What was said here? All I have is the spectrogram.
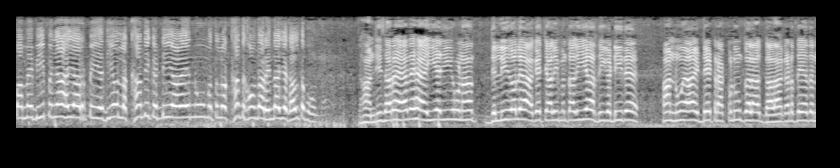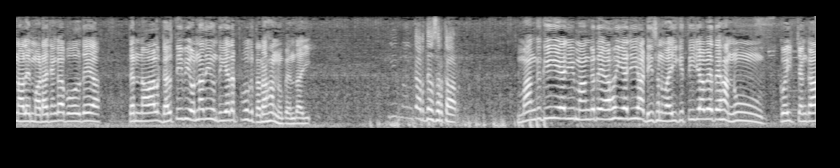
ਭਾਵੇਂ 20 50 ਹਜ਼ਾਰ ਰੁਪਏ ਦੀ ਆ, ਉਹ ਲੱਖਾਂ ਦੀ ਗੱਡੀ ਵਾਲੇ ਨੂੰ ਮਤਲਬ ਅੱਖਾਂ ਦਿਖਾਉਂਦਾ ਰਹਿੰਦਾ ਜਾਂ ਗਲਤ ਬੋਲਦਾ। ਹਾਂਜੀ ਸਰ ਇਹ ਤੇ ਹੈ ਹੀ ਆ ਜੀ ਹੁਣ ਦਿੱਲੀ ਤੋਂ ਲਿਆ ਕੇ 40 45 ਹਜ਼ਾਰ ਦੀ ਗੱਡੀ ਤੇ ਸਾਨੂੰ ਆ ਐਡੇ ਟਰੱਕ ਨੂੰ ਗਾਲਾਂ ਗਾਲਾਂ ਕੱਢਦੇ ਆ ਤੇ ਨਾਲੇ ਮਾੜਾ ਚੰਗਾ ਬੋਲਦੇ ਆ ਤੇ ਨਾਲ ਗਲਤੀ ਵੀ ਉਹਨਾਂ ਦੀ ਹੁੰਦੀ ਆ ਤੇ ਭੁਗਤਣਾ ਸਾਨੂੰ ਪੈਂਦਾ ਜੀ। ਕੀ ਮੰਗ ਕਰਦੇ ਹੋ ਸਰਕਾਰ? ਮੰਗ ਕੀ ਹੈ ਜੀ ਮੰਗ ਤੇ ਇਹੋ ਹੀ ਹੈ ਜੀ ਸਾਡੀ ਸੁਣਵਾਈ ਕੀਤੀ ਜਾਵੇ ਤੇ ਸਾਨੂੰ ਕੋਈ ਚੰਗਾ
